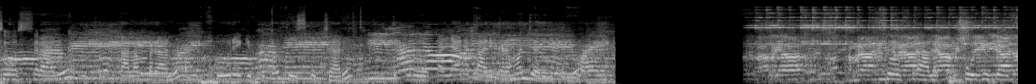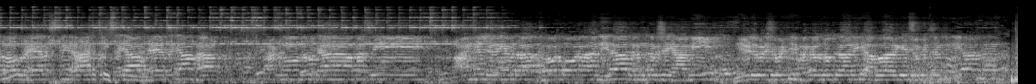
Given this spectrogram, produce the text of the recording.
సంవత్సరాలు తలంబరాలు ఊరేగింపుతో తీసుకొచ్చారు. కళ్యాణ కార్యక్రమం జరుగుతుంది. సంవత్సరాలకు పూజ చేసి ఆర్తిస్తున్నారు. నిరాధం దర్శయామి నీళ్ళు విడిచిపెట్టి మంగళసూత్రానికి అమ్మవారికి చూపించండి.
